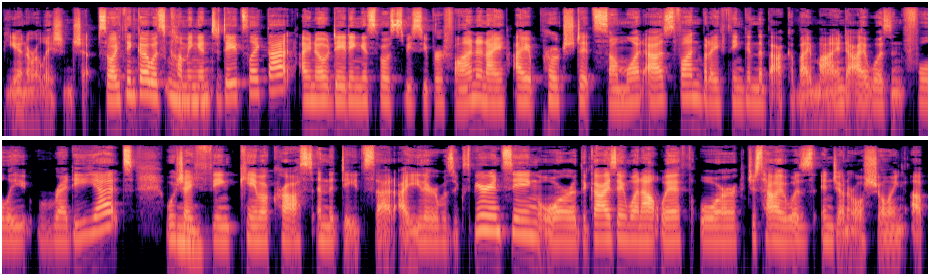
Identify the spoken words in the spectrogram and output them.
be in a relationship. So I think I was coming mm-hmm. into dates like that. I know dating is supposed to be super fun and I, I approached it somewhat as fun, but I think in the back of my mind, I wasn't fully ready yet, which mm. I think came across in the dates that I either was experiencing or the guys I went out with or just how I was in general showing up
